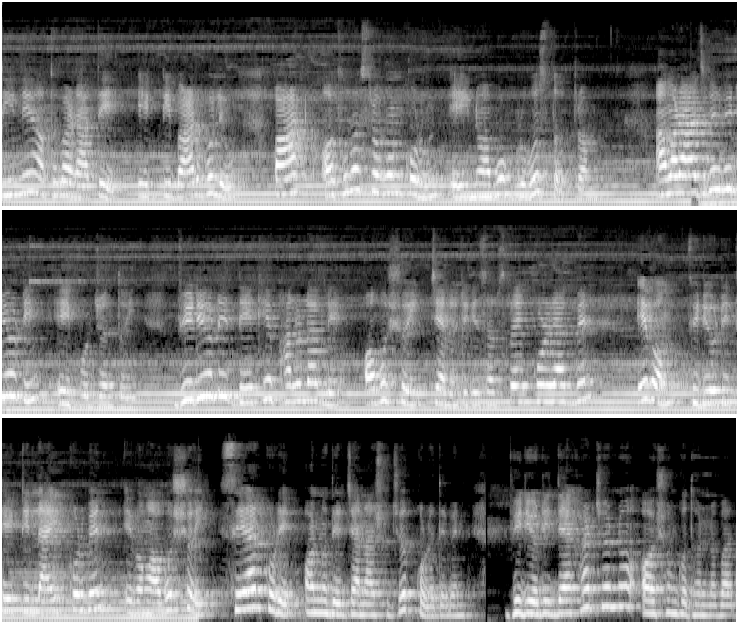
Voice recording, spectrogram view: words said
দিনে অথবা রাতে একটি বার হলেও পাঠ অথবা শ্রবণ করুন এই নবগ্রহ স্তোত্রম আমার আজকের ভিডিওটি এই পর্যন্তই। ভিডিওটি দেখে ভালো লাগলে অবশ্যই চ্যানেলটিকে সাবস্ক্রাইব করে রাখবেন। এবং ভিডিওটিতে একটি লাইক করবেন এবং অবশ্যই শেয়ার করে অন্যদের জানার সুযোগ করে দেবেন। ভিডিওটি দেখার জন্য অসংখ্য ধন্যবাদ।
